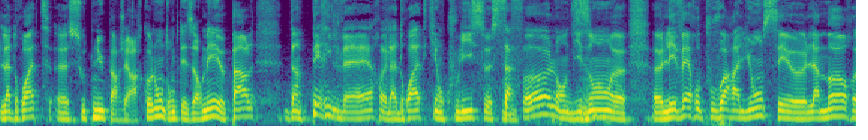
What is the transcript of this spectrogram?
la droite, euh, soutenue par Gérard Collomb, donc désormais, euh, parle d'un péril vert, la droite qui en coulisses s'affole en disant mmh. les verts au pouvoir à Lyon, c'est la mort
